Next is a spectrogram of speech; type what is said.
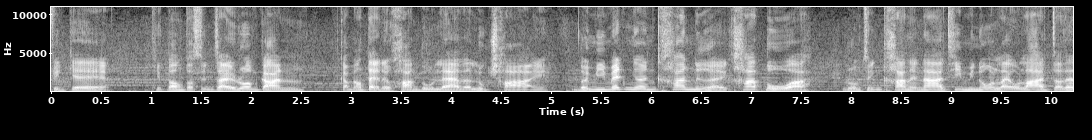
ฟิงเก้ที่ต้องตัดสินใจร่วมกัน กับนักเตะในความดูแลและลูกชาย โดยมีเม็ดเงินค่าเหนื่อยค่าตัว รวมถึงค่าในหน้าที่มิโนไลโอลาจะได้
